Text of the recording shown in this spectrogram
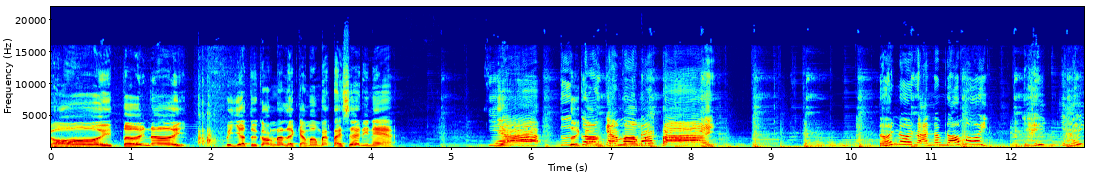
Rồi, tới nơi. Bây giờ tụi con nói lời cảm ơn bác tài xế đi nè. Dạ, tụi, tụi con cảm ơn bác Tài. Tới nơi rồi anh Năm Đóm ơi. Dậy, dậy.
